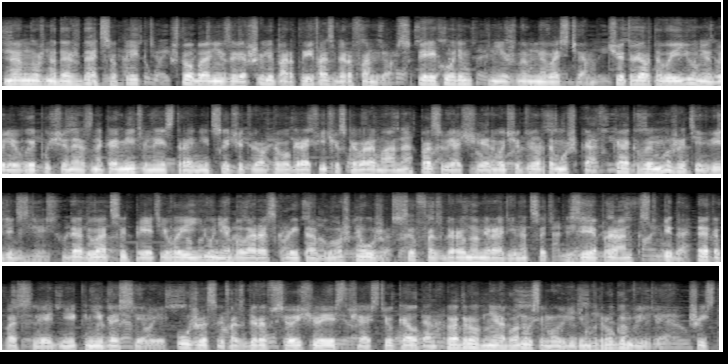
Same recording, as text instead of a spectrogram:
нам нужно дождаться Кликти, чтобы они завершили порты Fazbear Fanverse. Переходим к книжным новостям. 4 июня были выпущены ознакомительные страницы четвертого графического романа, посвященного четвертому шкафу. Как вы можете видеть здесь, до 23 июня была раскрыта обложка ужасов Фазбера номер 11, The Prankst, и да, это последняя книга серии. Ужасы Фазбера все еще есть частью Калтана. Подробнее о бонусе мы увидим в другом видео. 6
